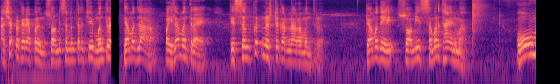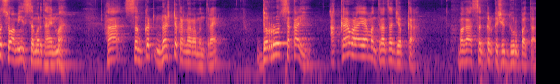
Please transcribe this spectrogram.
अशा प्रकारे आपण स्वामी समर्थांचे मंत्र त्यामधला पहिला मंत्र आहे ते संकट नष्ट करणारा मंत्र. त्यामध्ये स्वामी समर्थायनमा. ओम स्वामी समर्थायनमा. हा संकट नष्ट करणारा मंत्र आहे. दररोज सकाळी अकरा वेळा या मंत्राचा जप करा. बघा संकट कसे दूर पडतात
